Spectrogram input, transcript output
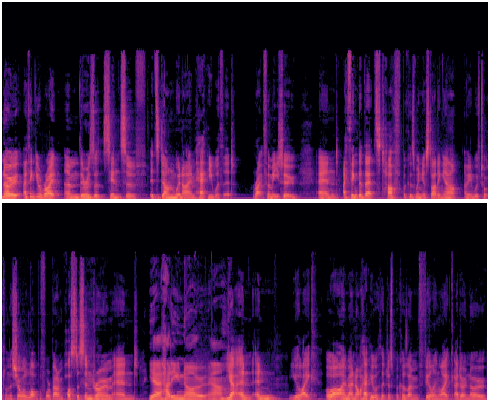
No, I think you're right. Um, there is a sense of it's done when I'm happy with it. Right, for me too. And I think that that's tough because when you're starting out, I mean, we've talked on the show a lot before about imposter syndrome and yeah, how do you know? Yeah, yeah, and and you're like, oh, am I not happy with it just because I'm feeling like I don't know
